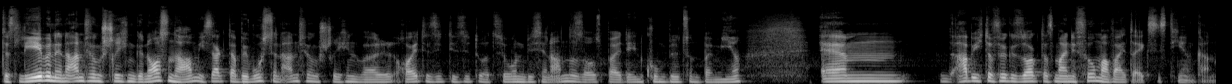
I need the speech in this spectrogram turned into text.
das Leben in Anführungsstrichen genossen haben. Ich sage da bewusst in Anführungsstrichen, weil heute sieht die Situation ein bisschen anders aus bei den Kumpels und bei mir. Ähm, habe ich dafür gesorgt, dass meine Firma weiter existieren kann.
